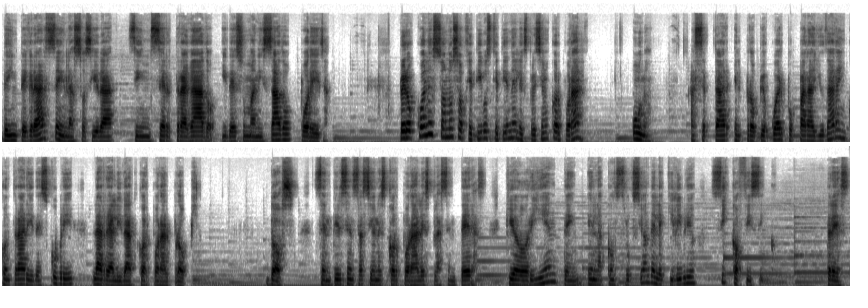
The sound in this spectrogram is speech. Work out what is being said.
de integrarse en la sociedad sin ser tragado y deshumanizado por ella. Pero ¿cuáles son los objetivos que tiene la expresión corporal? 1 aceptar el propio cuerpo para ayudar a encontrar y descubrir la realidad corporal propia. 2. Sentir sensaciones corporales placenteras que orienten en la construcción del equilibrio psicofísico. 3.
